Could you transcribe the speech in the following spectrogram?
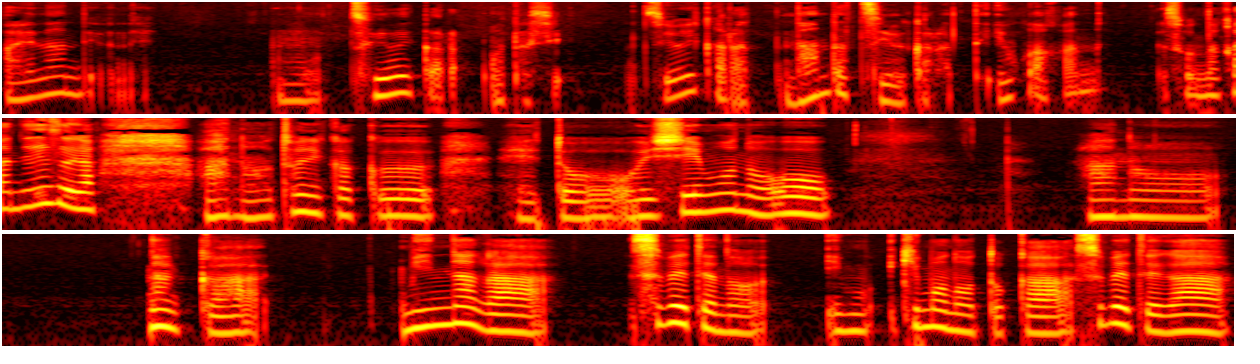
あれなんだよね。もう強いから、私。強いから、なんだ強いからってよくわかんない。そんな感じですが、あの、とにかく、えっ、ー、と、美味しいものを、あの、なんか、みんなが、すべての生き物とか、すべてが、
